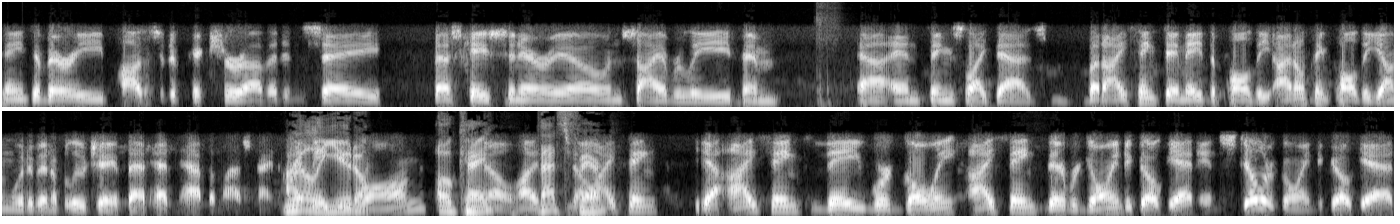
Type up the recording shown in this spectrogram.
paint a very positive picture of it and say best case scenario and sigh of relief and uh, and things like that. But I think they made the Paul. De, I don't think Paul DeJong would have been a Blue Jay if that hadn't happened last night. Really, I may you don't? Wrong. Okay, no, I, that's no, fair. I think. Yeah, I think they were going. I think they were going to go get and still are going to go get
